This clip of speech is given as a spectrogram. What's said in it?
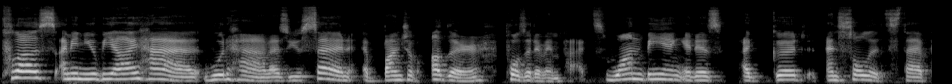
Plus, I mean, UBI had, would have, as you said, a bunch of other positive impacts. One being it is a good and solid step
